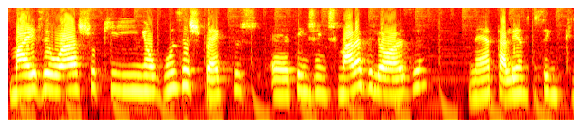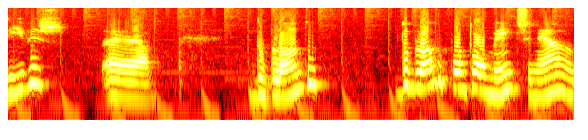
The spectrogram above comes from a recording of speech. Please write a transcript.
Mas eu acho que em alguns aspectos é, tem gente maravilhosa, né? talentos incríveis é, dublando, dublando pontualmente, né?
